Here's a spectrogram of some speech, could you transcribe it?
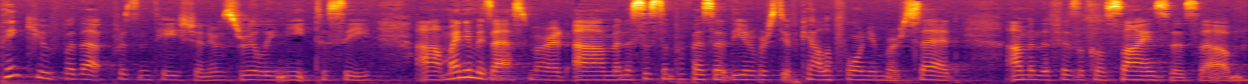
Thank you for that presentation. It was really neat to see. Uh, my name is Asmeret. I'm an assistant professor at the University of California, Merced. I'm in the physical sciences. Um,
